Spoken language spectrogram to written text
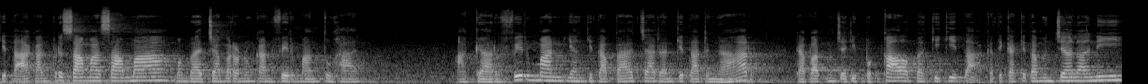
kita akan bersama-sama membaca merenungkan firman Tuhan. Agar firman yang kita baca dan kita dengar dapat menjadi bekal bagi kita ketika kita menjalani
